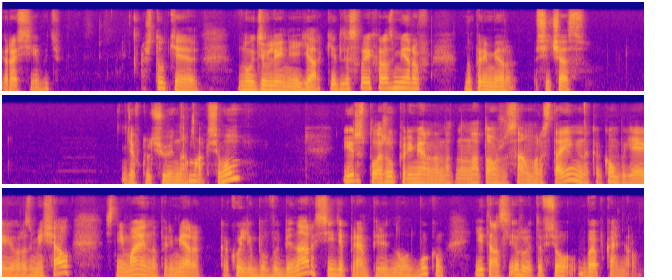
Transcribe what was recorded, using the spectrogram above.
рассеивать. Штуки, на удивление, яркие для своих размеров. Например, сейчас я включу ее на максимум и расположу примерно на, на том же самом расстоянии, на каком бы я ее размещал, снимая, например, какой-либо вебинар, сидя прямо перед ноутбуком и транслируя это все в веб-камеру.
